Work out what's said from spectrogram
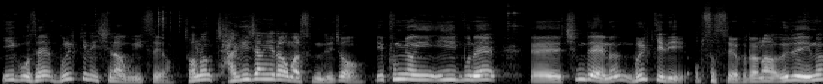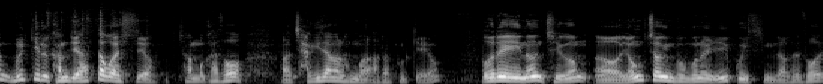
이곳에 물길이 지나고 있어요. 저는 자기장이라고 말씀드리죠. 이 분명히 이분의 에, 침대에는 물길이 없었어요. 그러나 의뢰인은 물길을 감지했다고 하셨어요. 자, 한번 가서 아, 자기장을 한번 알아볼게요. 의뢰인은 지금 어, 영적인 부분을 읽고 있습니다. 그래서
